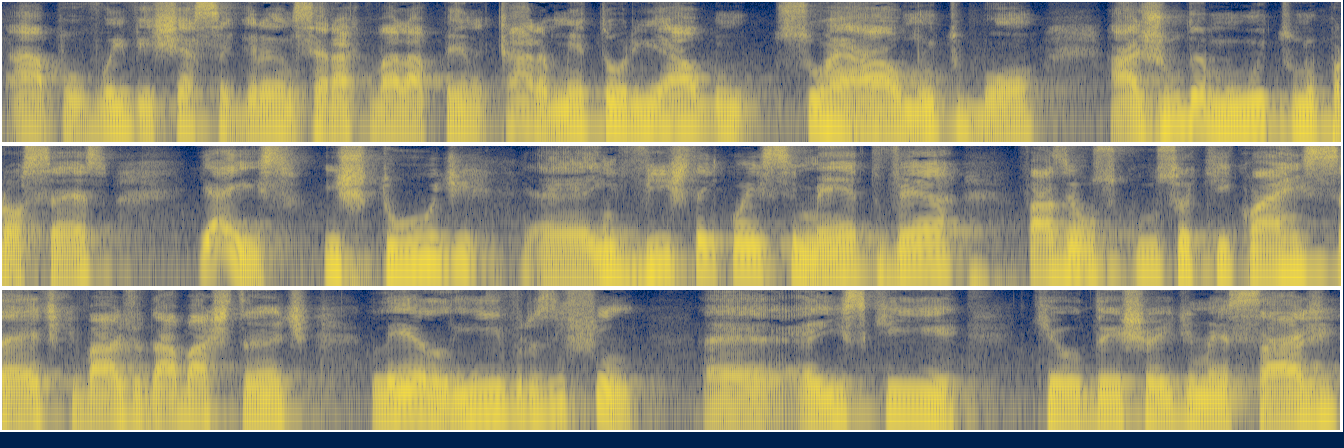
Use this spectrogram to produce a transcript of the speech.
ah, pô, vou investir essa grana, será que vale a pena? Cara, mentoria é algo surreal, muito bom, ajuda muito no processo. E é isso. Estude, é, invista em conhecimento, venha fazer os cursos aqui com a R7, que vai ajudar bastante, leia livros, enfim. É, é isso que, que eu deixo aí de mensagem.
